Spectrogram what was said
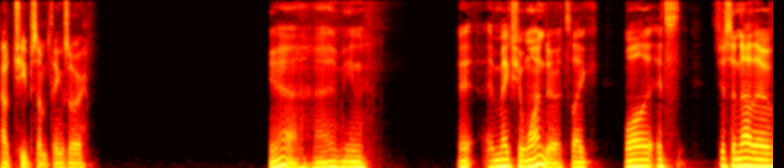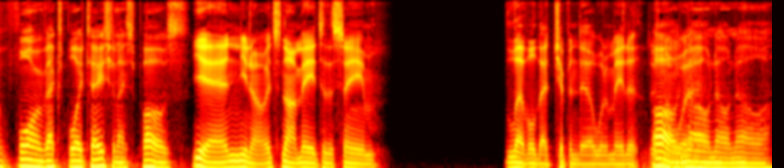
how cheap some things are. Yeah, I mean, it it makes you wonder. It's like, well, it's just another form of exploitation, I suppose. Yeah, and you know, it's not made to the same level that Chippendale would have made it. There's oh no way. no, no, no!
